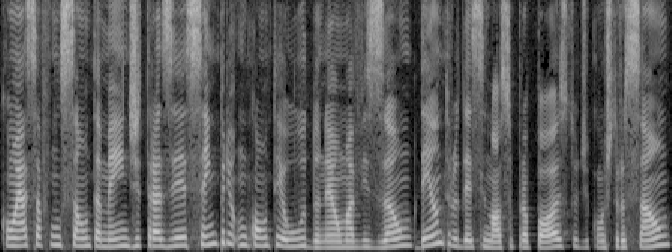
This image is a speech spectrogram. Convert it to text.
com essa função também de trazer sempre um conteúdo, né, uma visão dentro desse nosso propósito de construção.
